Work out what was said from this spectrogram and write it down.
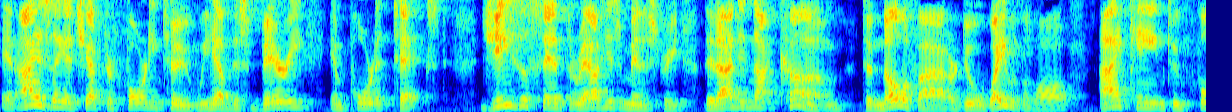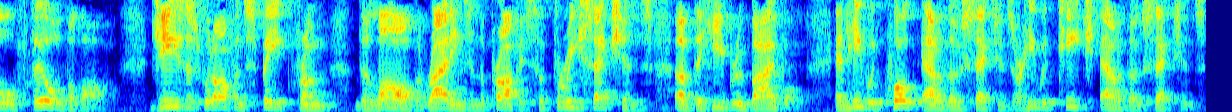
In Isaiah chapter 42, we have this very important text. Jesus said throughout his ministry that I did not come to nullify or do away with the law, I came to fulfill the law. Jesus would often speak from the law, the writings, and the prophets, the three sections of the Hebrew Bible. And he would quote out of those sections or he would teach out of those sections.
